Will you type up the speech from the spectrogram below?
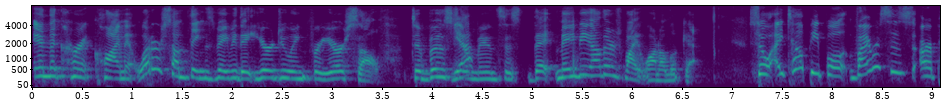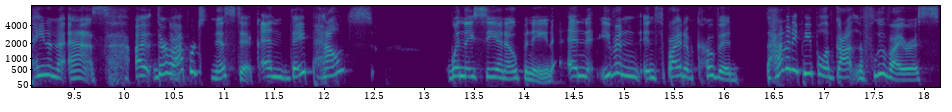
in the current climate, what are some things maybe that you're doing for yourself to boost yeah. your immune system that maybe others might want to look at? So I tell people viruses are a pain in the ass. they're yeah. opportunistic and they pounce when they see an opening. And even in spite of COVID, how many people have gotten the flu virus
